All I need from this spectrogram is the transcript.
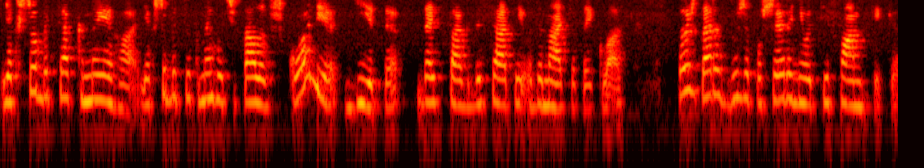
якщо б ця книга, якщо б цю книгу читали в школі діти, десь так, 10-11 клас, Тож зараз дуже поширені оці фанфіки.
